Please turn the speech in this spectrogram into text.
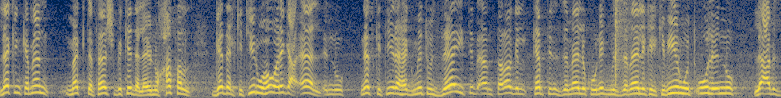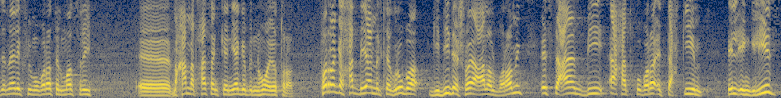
لكن كمان ما اكتفاش بكده لأنه حصل جدل كتير وهو رجع قال أنه ناس كتيرة هجمته إزاي تبقى أنت راجل كابتن الزمالك ونجم الزمالك الكبير وتقول إنه لاعب الزمالك في مباراة المصري محمد حسن كان يجب إن هو يطرد. فالراجل حب يعمل تجربة جديدة شوية على البرامج استعان بأحد خبراء التحكيم الإنجليز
